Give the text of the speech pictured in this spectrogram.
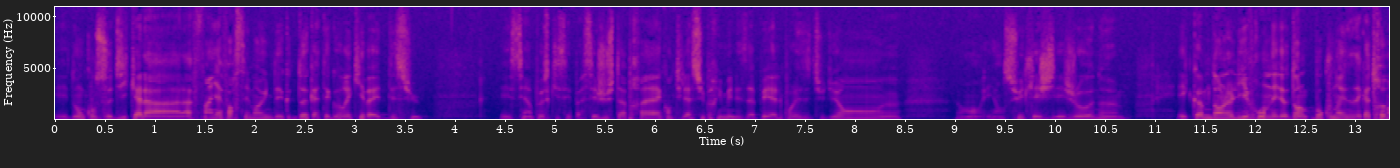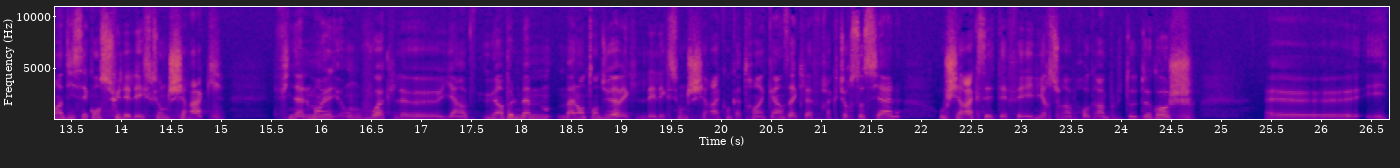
Et donc on se dit qu'à la, fin, il y a forcément une des deux catégories qui va être déçue. Et c'est un peu ce qui s'est passé juste après, quand il a supprimé les APL pour les étudiants, euh, et ensuite les gilets jaunes. Et comme dans le livre, on est beaucoup dans les années 90 et qu'on suit l'élection de Chirac, finalement, on voit qu'il y a eu un peu le même malentendu avec l'élection de Chirac en 95, avec la fracture sociale, où Chirac s'était fait élire sur un programme plutôt de gauche. Euh, et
